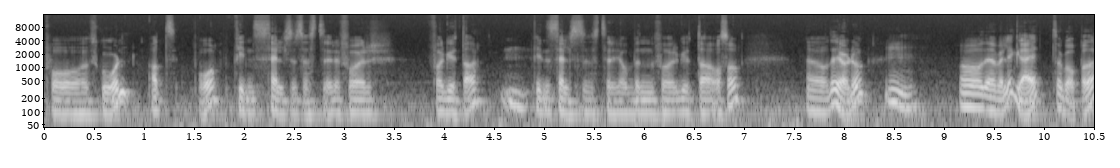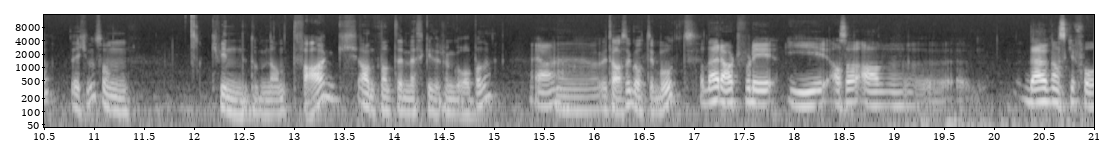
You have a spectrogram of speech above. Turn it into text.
på skolen. At å, fins helsesøster for, for gutta? Mm. Fins helsesøsterjobben for gutta også? Eh, Og det gjør det jo. Mm. Og det er veldig greit å gå på det. Det er ikke noe sånn kvinnedominant fag, annet enn at det er mest kvinner som går på det. Ja. Eh, Og vi tar så godt imot. Og det er rart fordi i Altså av Det er jo ganske få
